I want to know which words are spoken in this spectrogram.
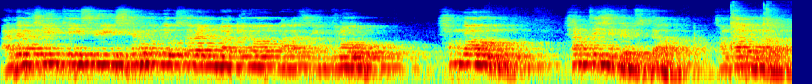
안양시 테니스의 새로운 역사를 만들어 나갈 수 있도록 한마음 한 뜻이 됩시다. 감사합니다.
